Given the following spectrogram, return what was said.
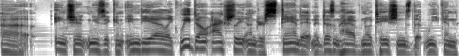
uh, ancient music in India. Like we don't actually understand it and it doesn't have notations that we can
